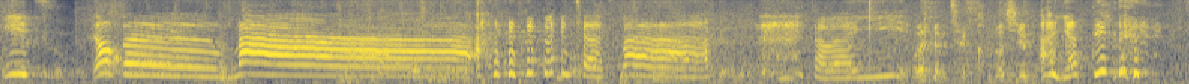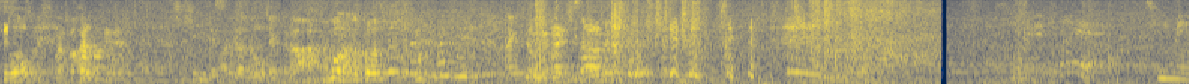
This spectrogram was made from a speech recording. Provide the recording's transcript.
二一オープン。わー じゃあわーかわいい。まるちゃんこの瞬間あやってってお中入ってありがとうもうあのはいお願いします閉め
